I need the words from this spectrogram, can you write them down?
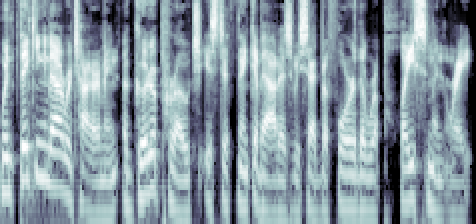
when thinking about retirement, a good approach is to think about, as we said before, the replacement rate.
